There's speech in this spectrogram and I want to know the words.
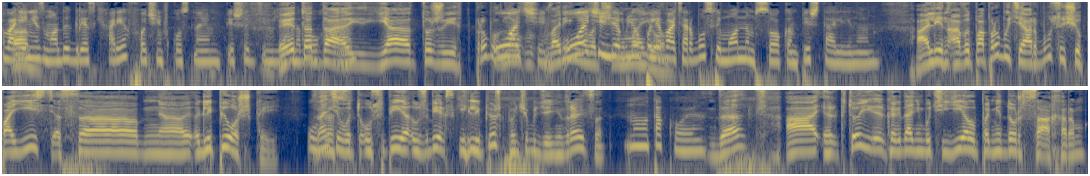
Варенье из молодых грецких орехов очень вкусное, пишет Демьянова Это да, я тоже их пробовал. Очень, очень люблю поливать арбуз лимонным соком, пишет Алина. Алин, а вы попробуйте арбуз еще поесть с лепешкой. Ужас. Знаете, вот узбе- узбекские лепешки, почему тебе не нравится? Ну, такое. Да? А э, кто когда-нибудь ел помидор с сахаром?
